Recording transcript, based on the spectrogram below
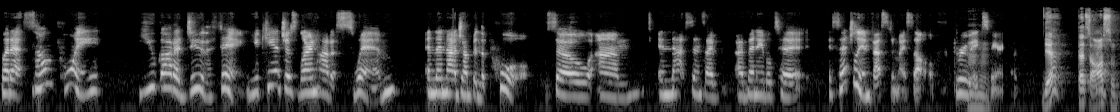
but at some point you got to do the thing. You can't just learn how to swim and then not jump in the pool. So, um, in that sense I've I've been able to essentially invest in myself through mm-hmm. experience. Yeah, that's awesome.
